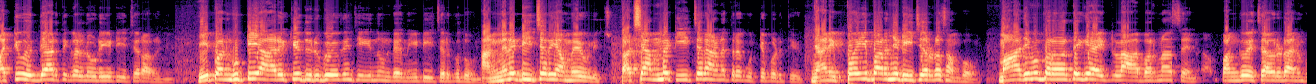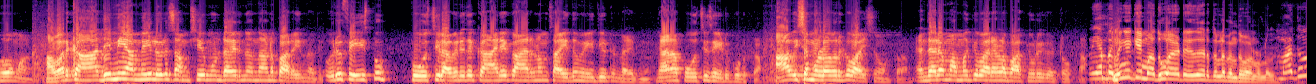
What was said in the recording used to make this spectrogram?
മറ്റു വിദ്യാർത്ഥികളിലൂടെ ഈ ടീച്ചർ അറിഞ്ഞു. ഈ പെൺകുട്ടിയെ ആരൊക്കെ ദുരുപയോഗം ചെയ്യുന്നുണ്ടെന്ന് ഈ ടീച്ചർക്ക് തോന്നി. അങ്ങനെ ടീച്ചർ ഈ അമ്മയെ വിളിച്ചു. പക്ഷെ അമ്മ ടീച്ചറാണ് ഇത്ര കുറ്റപ്പെടുത്തിയത്. ഞാൻ ഇപ്പൊ ഈ പറഞ്ഞ ടീച്ചറുടെ സംഭവം. മാധ്യമ പ്രവർത്തകയായിട്ടുള്ള അപർണ സെൻ പങ്കുവെച്ച അവരുടെ അനുഭവമാണ്. അവർക്ക് ആദ്യമേ അമ്മയിൽ ഒരു സംശയം ഉണ്ടായിരുന്നു എന്നാണ് പറയുന്നത്. ഒരു ഫേസ്ബുക്ക് പോസ്റ്റിൽ അവരിത് കാര്യകാരണം സഹിതം എഴുതിയിട്ടുണ്ടായിരുന്നു. ഞാൻ ആ പോസ്റ്റ് സൈഡ് കൊടുക്കാം. ആവശ്യമുള്ളവർക്ക് വായിച്ചു നോക്കാം. എന്തായാലും അമ്മയ്ക്ക് പറയാനുള്ള ബാക്കി കൂടി കേട്ടോക്കാം നിങ്ങൾക്ക് ഈ മധുവായിട്ട് ഏത് തരത്തിലുള്ള ബന്ധമാണുള്ളത്? മധു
